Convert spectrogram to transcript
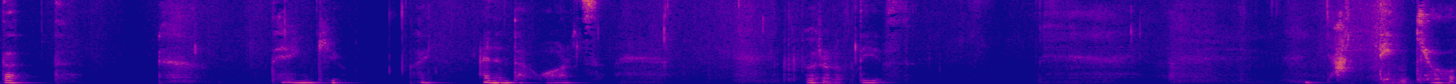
that thank you I, don't have words for all of this Yeah, thank you.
